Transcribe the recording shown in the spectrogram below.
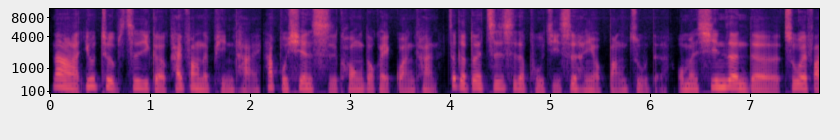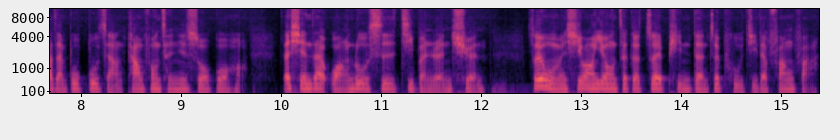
那 YouTube 是一个开放的平台，它不限时空都可以观看，这个对知识的普及是很有帮助的。我们新任的数位发展部部长唐凤曾经说过哈，在现在网络是基本人权，所以我们希望用这个最平等、最普及的方法。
